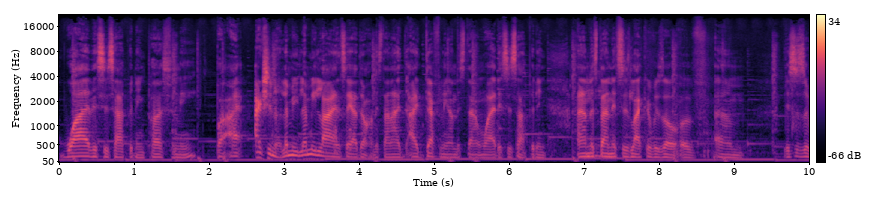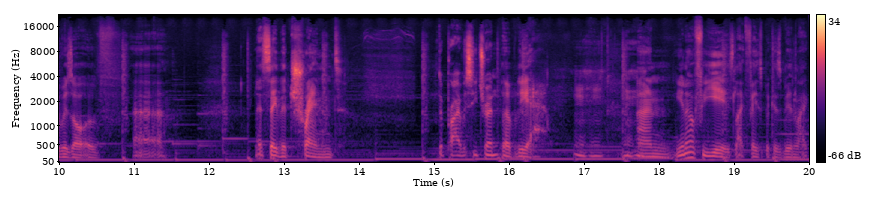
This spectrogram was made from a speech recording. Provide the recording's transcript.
why this is happening personally but I actually no let me let me lie and say I don't understand I, I definitely understand why this is happening I understand this is like a result of um, this is a result of uh, let's say the trend. The privacy trend. yeah. And you know for years like Facebook has been like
